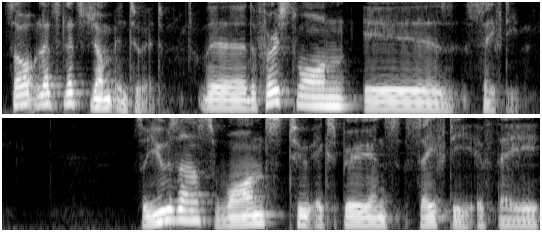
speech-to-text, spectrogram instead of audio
So let's let's jump into it. The the first one is safety. So users want to experience safety if they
